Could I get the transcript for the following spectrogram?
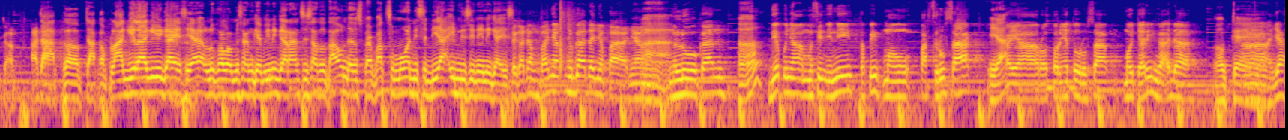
Cakep, cakep. Lagi-lagi guys ya. Lu kalau misalkan kayak begini garansi satu tahun dan spare part semua disediain di sini nih guys. Kadang banyak juga adanya Pak yang nah. ngeluh kan. Uh? Dia punya mesin ini tapi mau pas rusak, yeah. kayak rotornya tuh rusak, mau cari nggak ada. Oke. Okay. Nah, ya.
